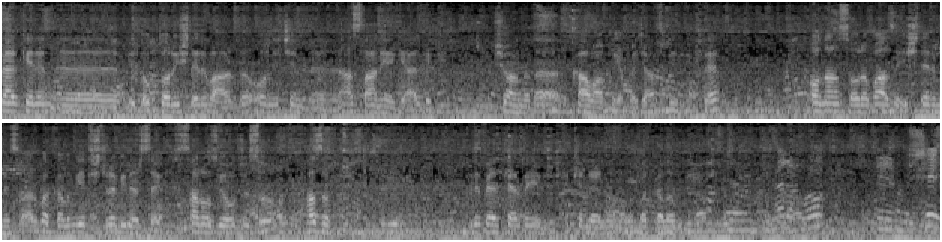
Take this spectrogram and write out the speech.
Berker'in e, bir doktor işleri vardı. Onun için e, hastaneye geldik. Şu anda da kahvaltı yapacağız birlikte. Ondan sonra bazı işlerimiz var. Bakalım yetiştirebilirsek Saroz yolcusu hazır. Bir de Berker Bey'in fikirlerini alalım bakalım. Merhaba. Ee, şey,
